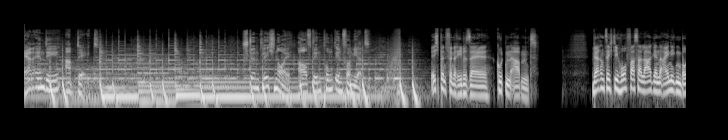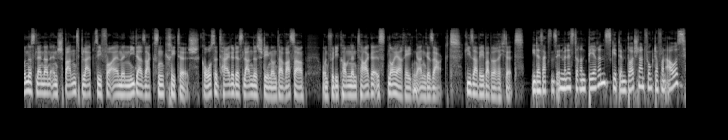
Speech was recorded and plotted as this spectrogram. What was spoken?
RND Update. Stündlich neu. Auf den Punkt informiert. Ich bin Finn Riebesell. Guten Abend. Während sich die Hochwasserlage in einigen Bundesländern entspannt, bleibt sie vor allem in Niedersachsen kritisch. Große Teile des Landes stehen unter Wasser und für die kommenden Tage ist neuer Regen angesagt. Gisa Weber berichtet. Niedersachsens Innenministerin Behrens geht im Deutschlandfunk davon aus,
